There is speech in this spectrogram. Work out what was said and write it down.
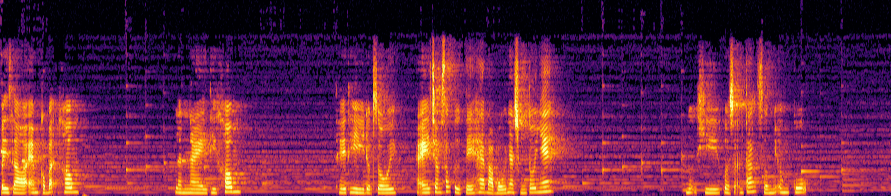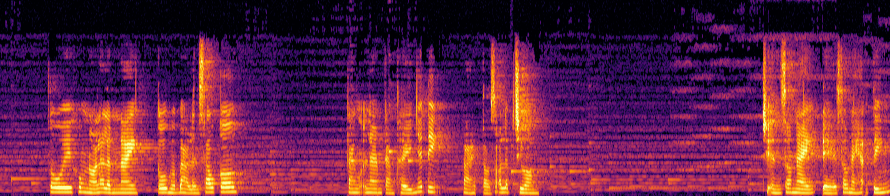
Bây giờ em có bận không? Lần này thì không. Thế thì được rồi, hãy chăm sóc tử tế hai bà bố nhà chúng tôi nhé ngữ khí của Doãn Tác giống như ông cụ. Tôi không nói là lần này, tôi mới bảo lần sau cơ. Ca Ngự Lam cảm thấy nhất định phải tỏ rõ lập trường. Chuyện sau này để sau này hạng tính.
